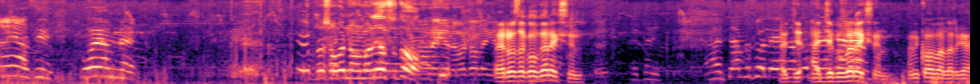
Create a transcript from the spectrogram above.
নাই আসি কই আমনে? তো সবাই নরমালি আছো তো? রোজা কোকা রাখছেন? আজ আজ কোকা রাখছেন মানে কয় বালার গা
